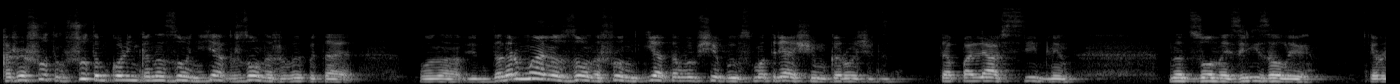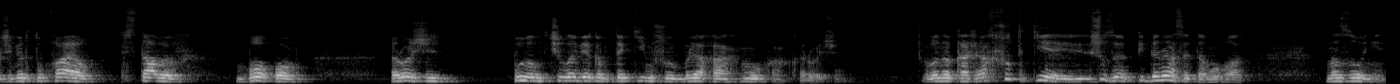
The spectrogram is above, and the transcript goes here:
Каже, що там, що там, Коленька, на зоні? Як ж зона живе, питає. Вона, він, да нормально зона, що я там вообще був смотрящим, короче, та поля всі, блін, над зоною зрізали. Короче, вертухаєв ставив боком. Короче, був чоловіком таким, що бляха-муха, короче. Вона каже, а що таке, що за підараси там у вас на зоні?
